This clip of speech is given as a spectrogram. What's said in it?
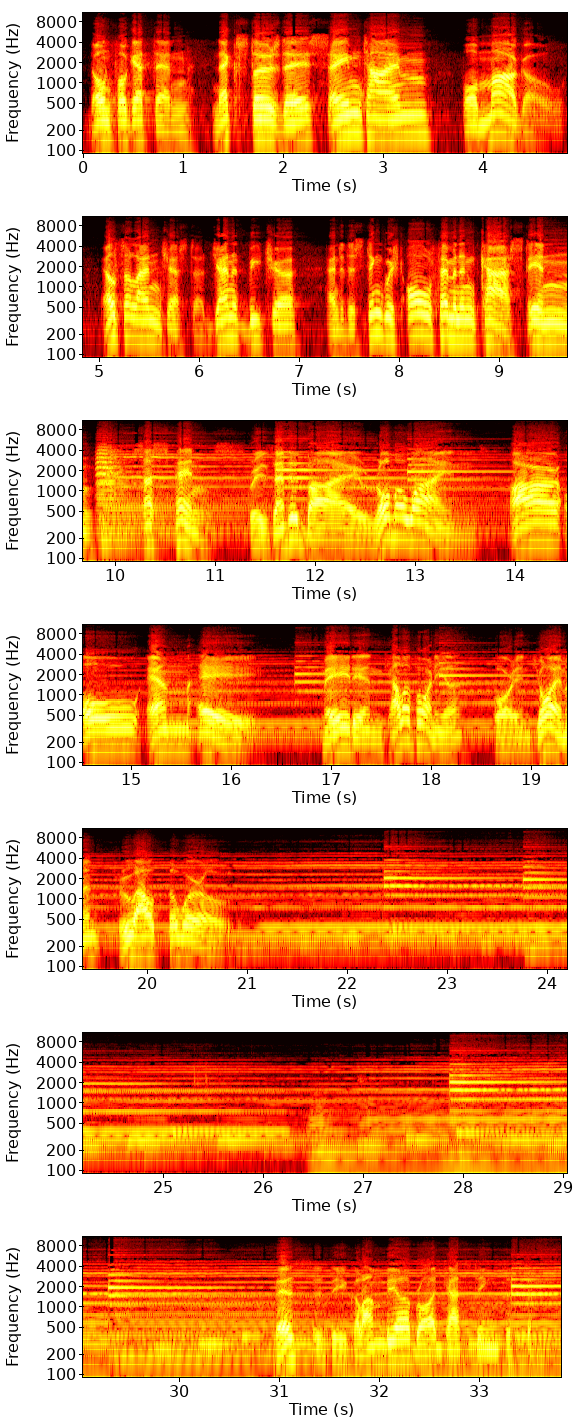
Don't forget then, next Thursday, same time, for Margo, Elsa Lanchester, Janet Beecher, and a distinguished all feminine cast in Suspense. Presented by Roma Wines, R O M A. Made in California for enjoyment throughout the world. This is the Columbia Broadcasting System.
